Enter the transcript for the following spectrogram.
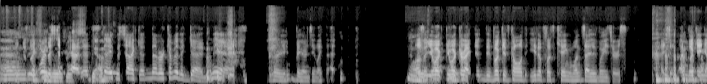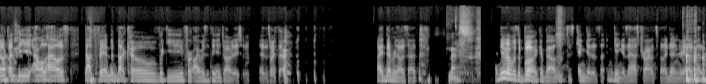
And just like wear the ship hat and yeah. stay in the shack and never come in again. Yeah. very big energy like that. Oh, also, you were you were correct. The book is called Eda plus King One Sided Wagers. I am looking up at the Owl House fandom.co wiki for I was a teenage abomination. It is right there. I'd never noticed that. Nice. I knew it was a book about just King get his, getting his ass trounced, but I didn't realize that it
